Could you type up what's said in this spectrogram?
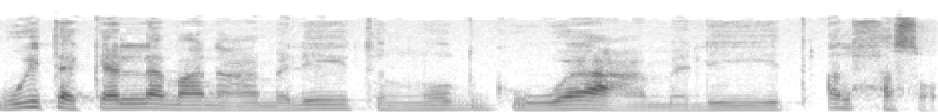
وتكلم عن عملية النضج وعملية الحصاد.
